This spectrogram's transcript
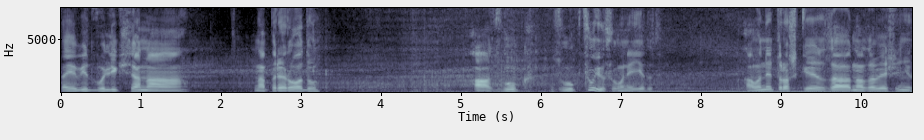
Та я відволікся на, на природу. А звук, звук чую, що вони їдуть. А вони трошки за, на завищеній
